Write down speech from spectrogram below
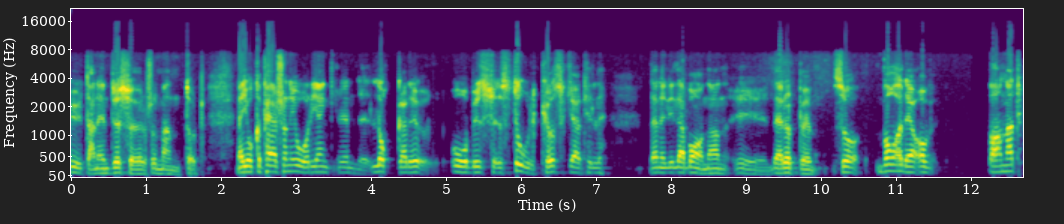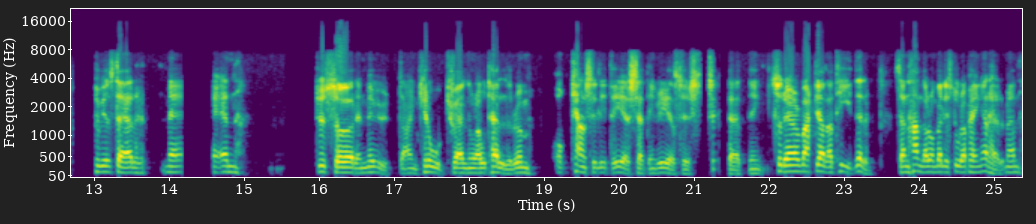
utan en dressör från Mantorp. När Jocke Persson i år igen eh, lockade Åbys storkuskar till den lilla banan eh, där uppe så var det av var han naturligtvis där med en dusör, en muta, en krogkväll, några hotellrum och kanske lite ersättning, resersättning. Så det har varit i alla tider. Sen handlar det om väldigt stora pengar här, men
